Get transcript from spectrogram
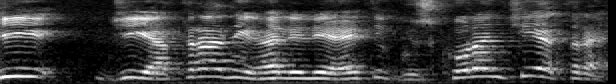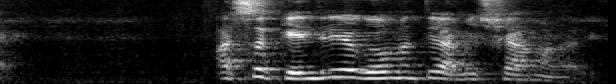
ही जी यात्रा निघालेली आहे ती घुसखोरांची यात्रा आहे. असं केंद्रीय गृहमंत्री अमित शहा म्हणाले.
